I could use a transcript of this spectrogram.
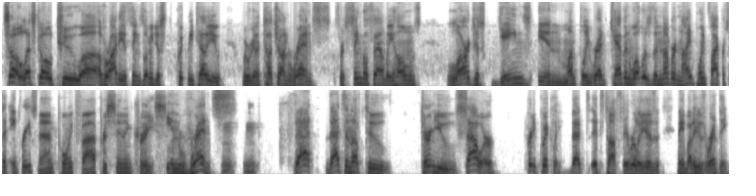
So let's go to uh, a variety of things. Let me just quickly tell you we were going to touch on rents for single family homes largest gains in monthly rent. Kevin, what was the number? 9.5% increase? 9.5% increase. In rents. Mm-hmm. That that's enough to turn you sour pretty quickly. That it's tough. It really is. Anybody who's renting.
